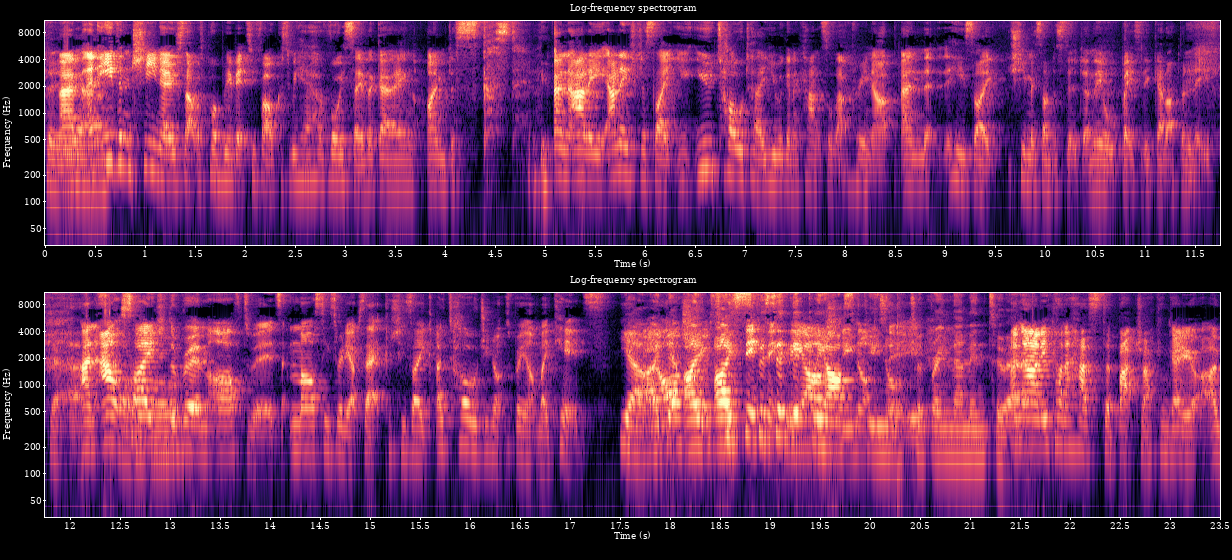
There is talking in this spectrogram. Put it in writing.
to, Um, yeah. And even she knows that was probably a bit too far because we hear her voiceover going, "I'm disgusted." And Ally, Ally's just like, you, "You told her you were going to cancel that prenup," and he's like, "She misunderstood," and they all basically get up and leave. Yeah, and outside horrible. the room afterwards, Marcy's really upset because she's like, "I told you not to bring up my kids." yeah, I I, did, I, you- I specifically specifically asked you not you not to. to bring them into it. And Ally kind of has to backtrack and go, I,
